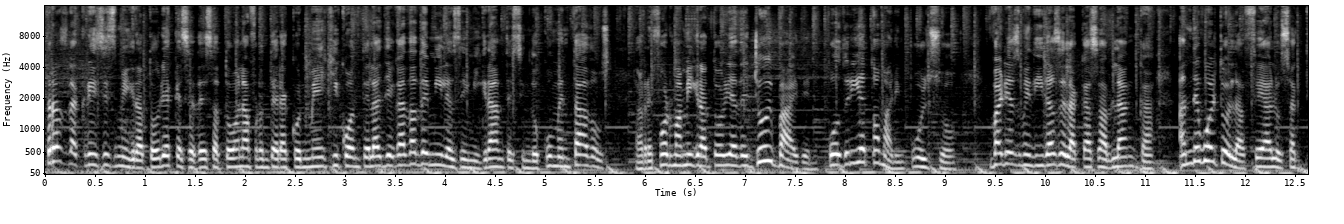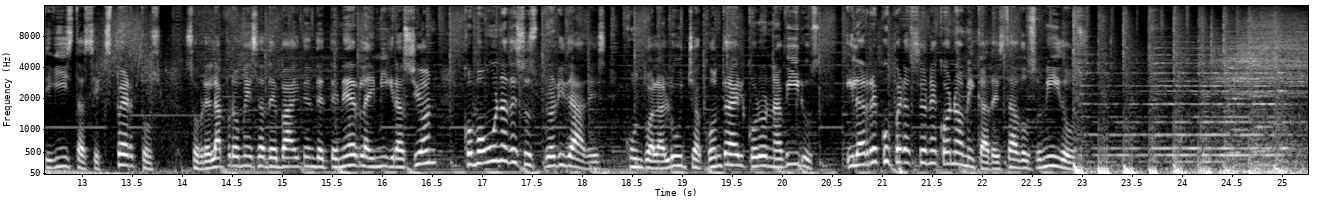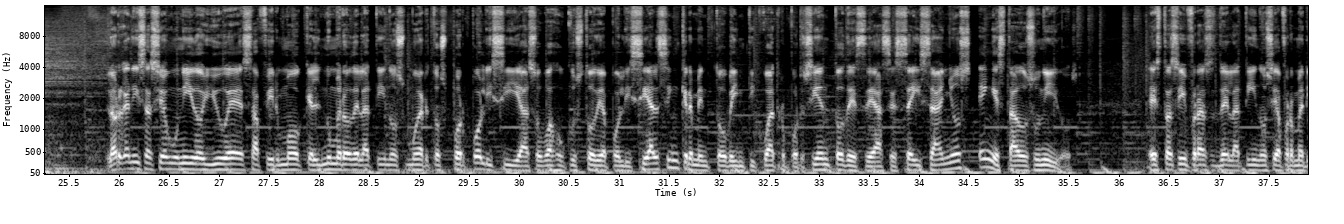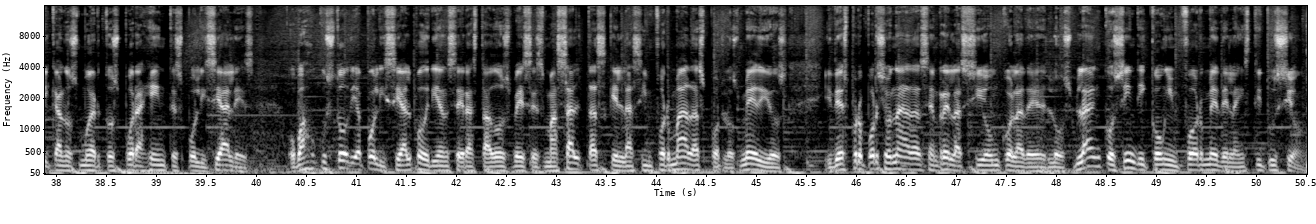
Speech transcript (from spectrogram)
Tras la crisis migratoria que se desató en la frontera con México ante la llegada de miles de inmigrantes indocumentados, la reforma migratoria de Joe Biden podría tomar impulso. Varias medidas de la Casa Blanca han devuelto la fe a los activistas y expertos sobre la promesa de Biden de tener la inmigración como una de sus prioridades junto a la lucha contra el coronavirus y la recuperación económica de Estados Unidos. La organización Unido US afirmó que el número de latinos muertos por policías o bajo custodia policial se incrementó 24% desde hace seis años en Estados Unidos. Estas cifras de latinos y afroamericanos muertos por agentes policiales o bajo custodia policial podrían ser hasta dos veces más altas que las informadas por los medios y desproporcionadas en relación con la de los blancos, indicó un informe de la institución.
